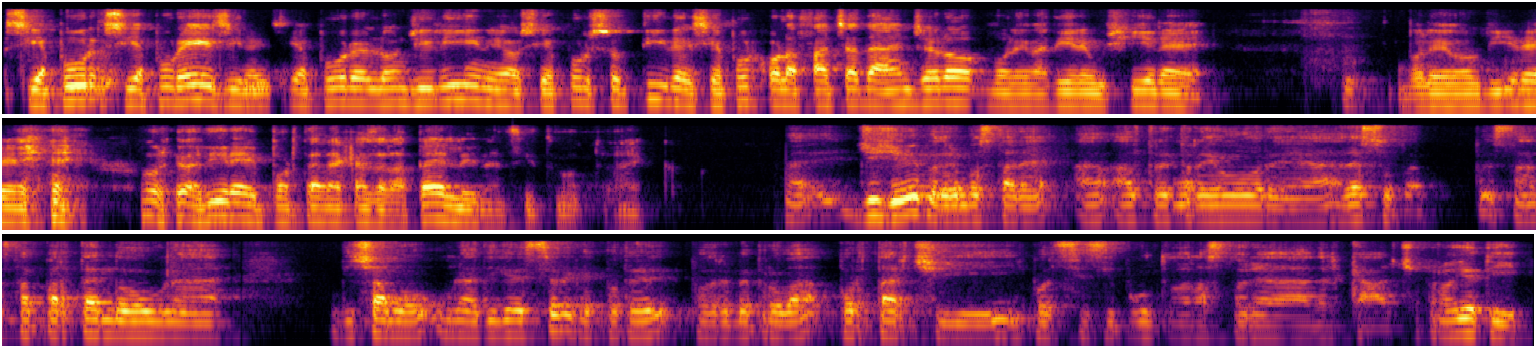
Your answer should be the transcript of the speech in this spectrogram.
sia pur, sia pur esile, sia pur longilineo, sia pur sottile, sia pur con la faccia d'angelo, voleva dire uscire, voleva dire, voleva dire portare a casa la pelle innanzitutto. Ecco. Gigi, noi potremmo stare altre tre ore, adesso sta, sta partendo una, diciamo, una digressione che potre, potrebbe prova, portarci in qualsiasi punto della storia del calcio, però io ti,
